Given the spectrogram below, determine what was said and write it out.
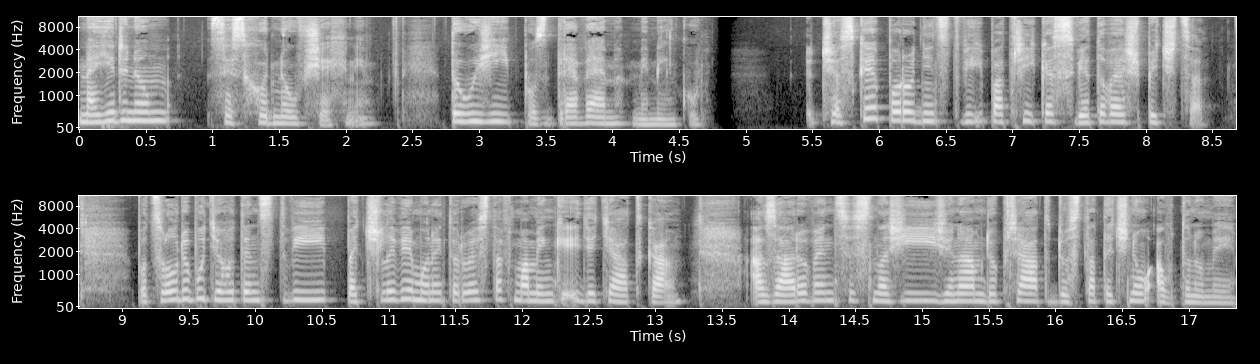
na jednom se shodnou všechny. Touží po zdravém miminku. České porodnictví patří ke světové špičce. Po celou dobu těhotenství pečlivě monitoruje stav maminky i děťátka a zároveň se snaží ženám dopřát dostatečnou autonomii.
